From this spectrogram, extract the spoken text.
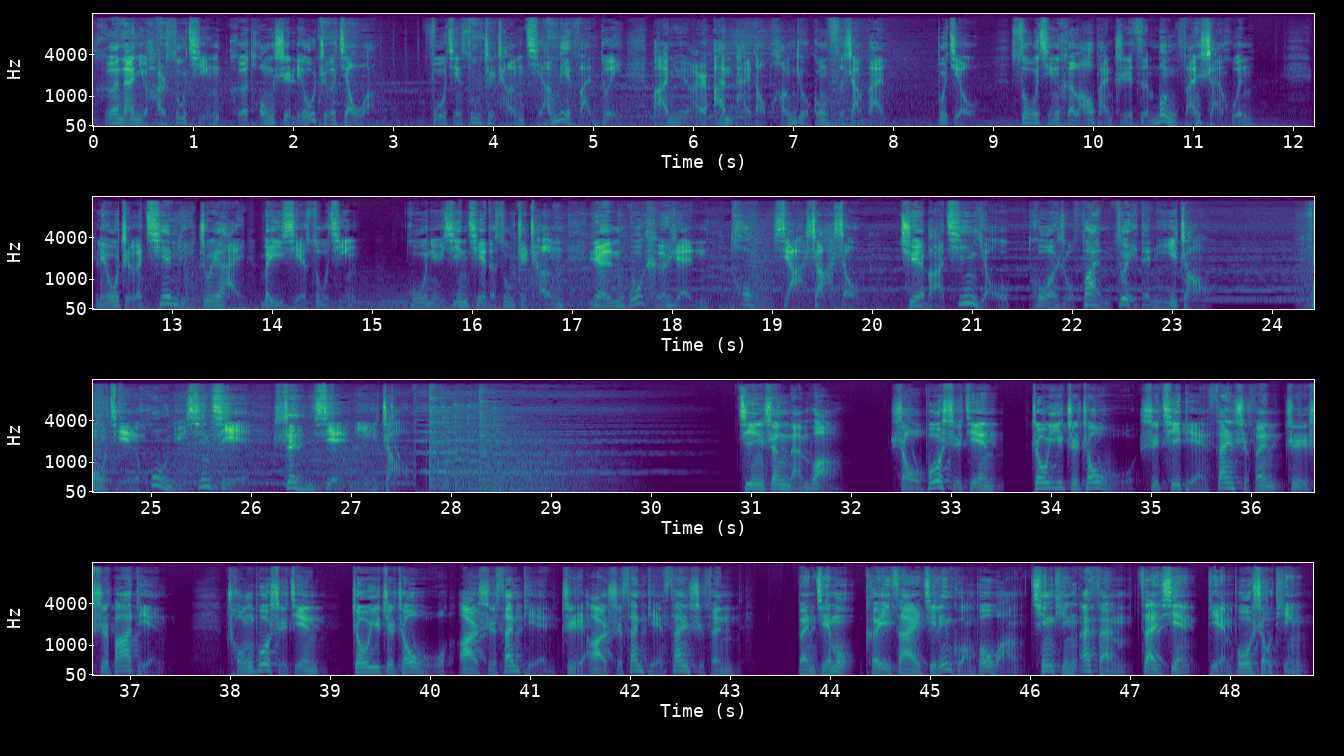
河南女孩苏晴和同事刘哲交往，父亲苏志成强烈反对，把女儿安排到朋友公司上班。不久，苏晴和老板侄子孟凡闪婚，刘哲千里追爱，威胁苏晴。护女心切的苏志成忍无可忍，痛下杀手，却把亲友拖入犯罪的泥沼。父亲护女心切，深陷泥沼。今生难忘，首播时间周一至周五十七点三十分至十八点，重播时间周一至周五二十三点至二十三点三十分。本节目可以在吉林广播网、蜻蜓 FM 在线点播收听。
